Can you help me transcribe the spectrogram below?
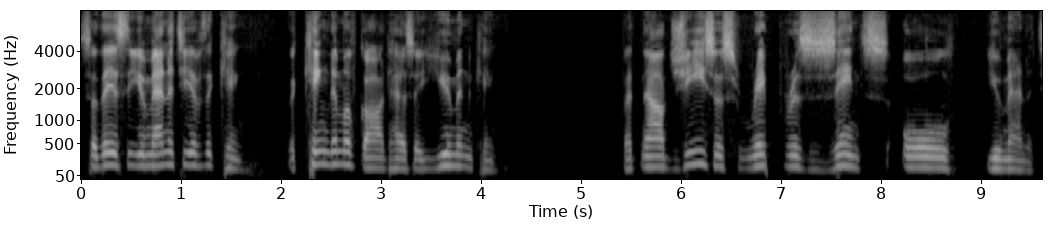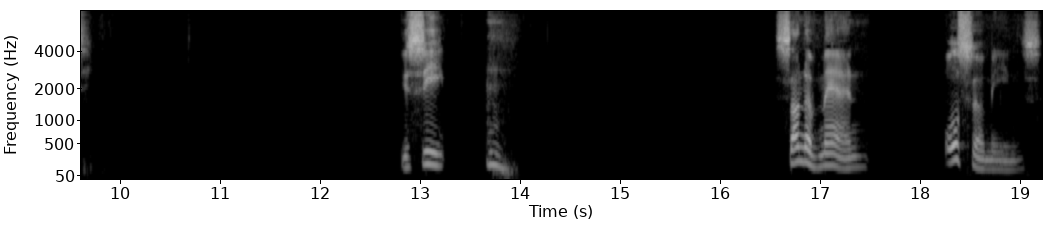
So there's the humanity of the king. The kingdom of God has a human king. But now Jesus represents all humanity. You see, Son of Man also means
